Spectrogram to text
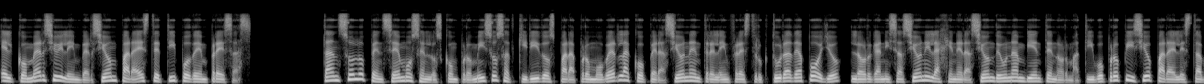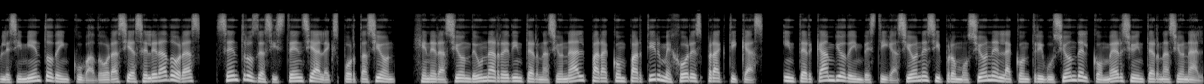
el comercio y la inversión para este tipo de empresas. Tan solo pensemos en los compromisos adquiridos para promover la cooperación entre la infraestructura de apoyo, la organización y la generación de un ambiente normativo propicio para el establecimiento de incubadoras y aceleradoras, centros de asistencia a la exportación, generación de una red internacional para compartir mejores prácticas, intercambio de investigaciones y promoción en la contribución del comercio internacional.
